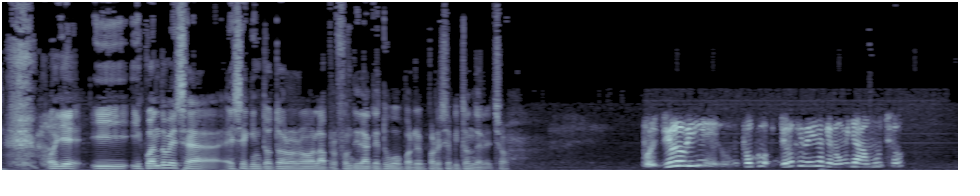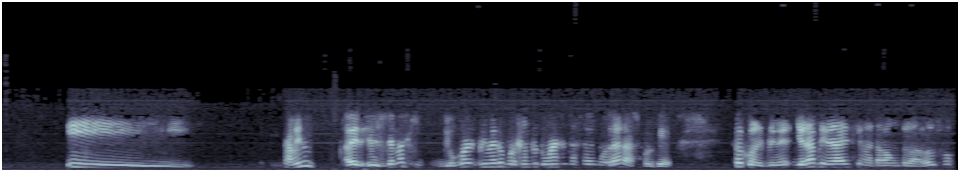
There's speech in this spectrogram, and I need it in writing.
Oye, ¿y, y cuándo ves a ese quinto toro, no? La profundidad que tuvo por, el- por ese pitón derecho. Pues yo lo vi un poco, yo lo que veía que no humillaba mucho y también, a ver, el tema es que yo con el primero, por ejemplo, tuve unas sensaciones muy raras porque con el primer, yo era la primera vez que mataba a un toro de Adolfo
